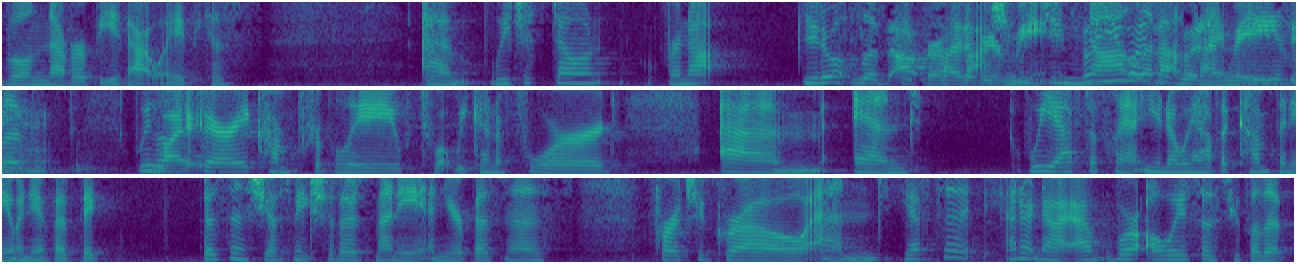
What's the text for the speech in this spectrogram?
will never be that way because um, we just don't. We're not. You don't live outside of your flashy. means, We do but not live outside. we live. We life. live very comfortably to what we can afford, um, and we have to plan. You know, we have a company. When you have a big business, you have to make sure there's money in your business for it to grow, and you have to. I don't know. I, we're always those people that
